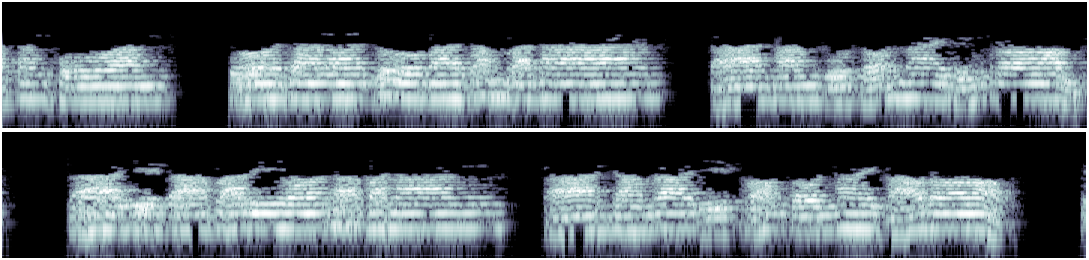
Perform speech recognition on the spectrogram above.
ปทั้งปวงโกจาลสุปาสัมปทาการทำกุศลให้ถึงพร้อมสาจิตาปริโยทปนัง การจำระจิตของตนให้ขาวรอบเอ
